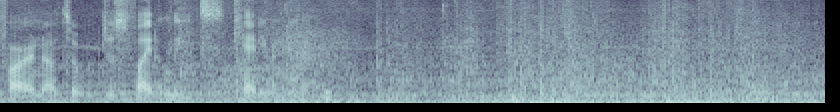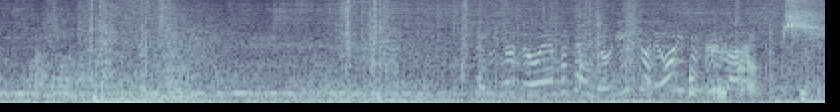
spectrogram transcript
far enough to just fight elites. Can't even do that. Here comes.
